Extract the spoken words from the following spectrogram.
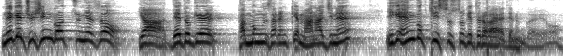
내게 주신 것 중에서 야, 내 덕에 밥 먹는 사람이 꽤 많아지네. 이게 행복 지수 속에 들어가야 되는 거예요.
